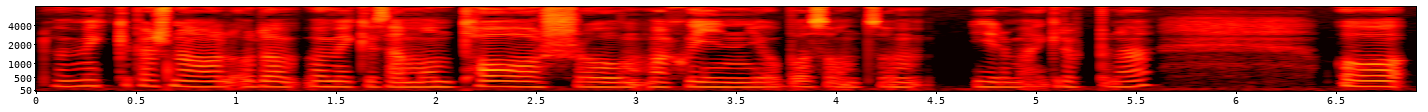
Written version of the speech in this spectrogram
Det var mycket personal och det var mycket så här montage och maskinjobb och sånt som i de här grupperna. Och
